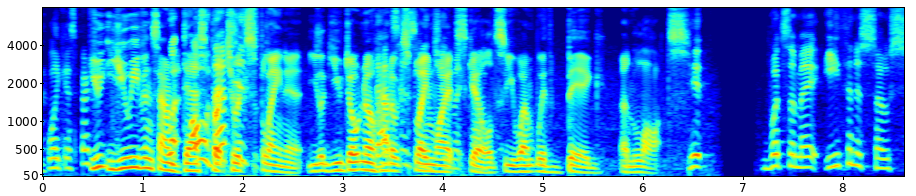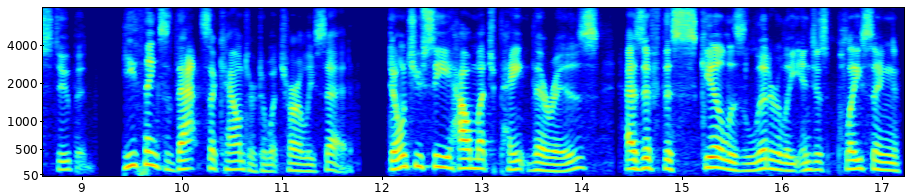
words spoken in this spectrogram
Like especially You you even sound What- oh, desperate that's to his- explain it. You you don't know how to explain why it's skilled, counter. so you went with big and lots. It, what's amazing? Ethan is so stupid. He thinks that's a counter to what Charlie said. Don't you see how much paint there is? As if the skill is literally in just placing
